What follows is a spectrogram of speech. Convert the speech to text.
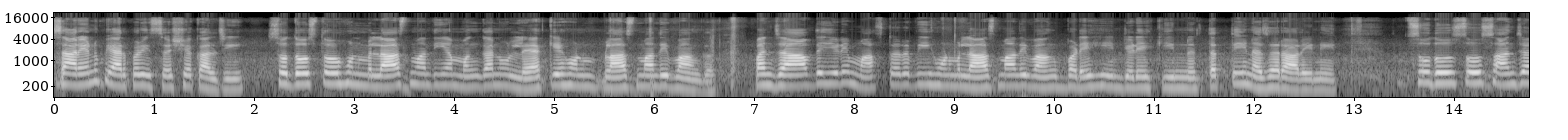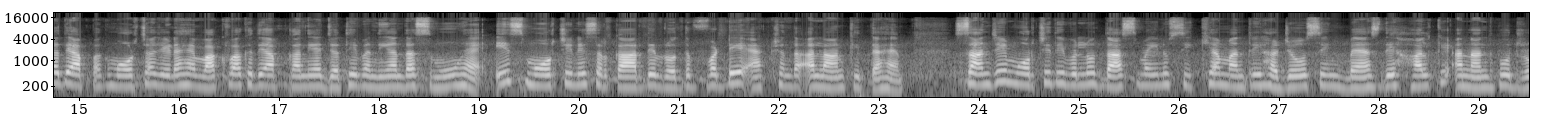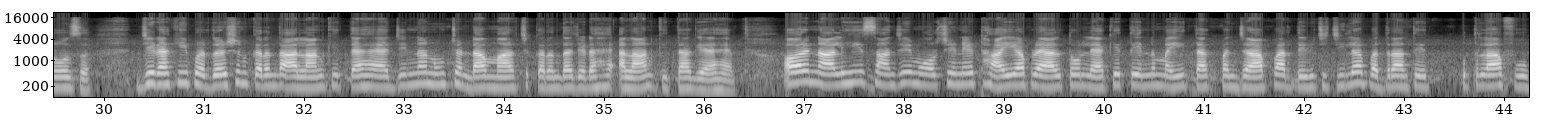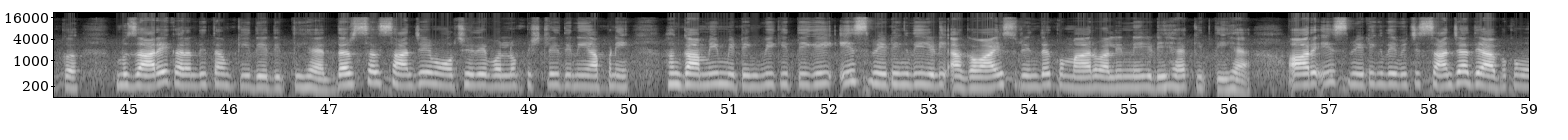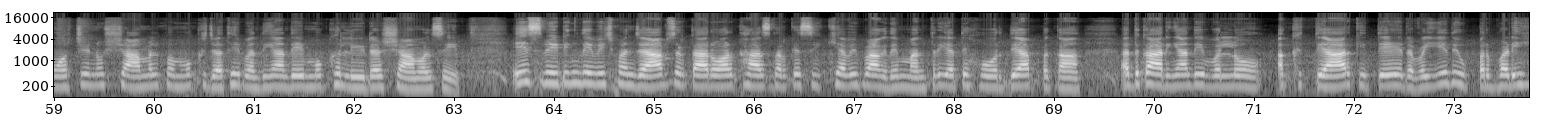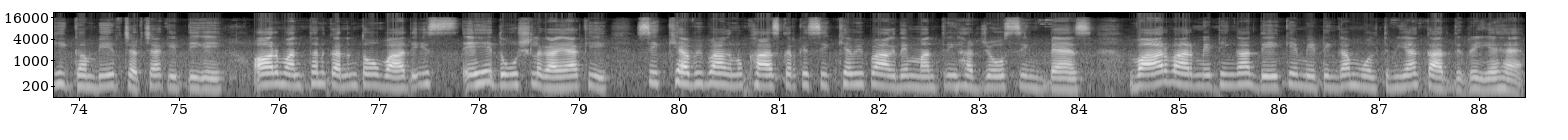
ਸਾਰਿਆਂ ਨੂੰ ਪਿਆਰ ਭਰੀ ਸਤਿ ਸ਼੍ਰੀ ਅਕਾਲ ਜੀ। ਸੋ ਦੋਸਤੋ, ਹੁਣ ਮੁਲਾਜ਼ਮਾਂ ਦੀਆਂ ਮੰਗਾਂ ਨੂੰ ਲੈ ਕੇ ਹੁਣ ਮੁਲਾਜ਼ਮਾਂ ਦੇ ਵਾਂਗ, ਪੰਜਾਬ ਦੇ ਜਿਹੜੇ ਮਾਸਟਰ ਵੀ ਹੁਣ ਮੁਲਾਜ਼ਮਾਂ ਦੇ ਵਾਂਗ ਬੜੇ ਹੀ ਜਿਹੜੇ ਕਿ ਤੱਤੇ ਨਜ਼ਰ ਆ ਰਹੇ ਨੇ। ਸੋ ਦੋਸਤੋ, ਸਾਂਝਾ ਅਧਿਆਪਕ ਮੋਰਚਾ ਜਿਹੜਾ ਹੈ, ਵੱਖ-ਵੱਖ ਅਧਿਆਪਕਾਂ ਦੀਆਂ ਜਥੇਬੰਦੀਆਂ ਦਾ ਸਮੂਹ ਹੈ। ਇਸ ਮੋਰਚੇ ਨੇ ਸਰਕਾਰ ਦੇ ਵਿਰੁੱਧ ਵੱਡੇ ਐਕਸ਼ਨ ਦਾ ਐਲਾਨ ਕੀਤਾ ਹੈ। ਸਾਂਝੇ ਮੋਰਚੇ ਦੇ ਵੱਲੋਂ 10 ਮਈ ਨੂੰ ਸਿੱਖਿਆ ਮੰਤਰੀ ਹਰਜੋਤ ਸਿੰਘ ਬੈਂਸ ਦੇ ਹਲਕੇ ਆਨੰਦਪੁਰ ਰੋਜ਼, ਜਿਹੜਾ ਕਿ ਪ੍ਰਦਰਸ਼ਨ ਕਰਨ ਦਾ ਐਲਾਨ ਕੀਤਾ ਹੈ, ਜਿਨ੍ਹਾਂ ਨੂੰ ਝੰਡਾ ਮਾਰਚ ਕਰਨ ਦਾ ਜਿਹੜਾ ਹੈ ਐਲਾਨ ਕੀਤਾ ਗਿਆ ਹੈ। ਔਰ ਨਾਲ ਹੀ ਸਾਂਝੇ ਮੋਰਚੇ ਨੇ 28 ਅਪ੍ਰੈਲ ਤੋਂ ਲੈ ਕੇ 3 ਮਈ ਤੱਕ ਪੰਜਾਬ ਭਰ ਦੇ ਵਿੱਚ ਜ਼ਿਲ੍ਹਾ ਪੱਧਰਾਂ ਤੇ ਪੁਤਲਾ ਫੂਕ ਮੁਜ਼ਾਹਰੇ ਕਰਨ ਦੀ ਧਮਕੀ ਦੇ ਦਿੱਤੀ ਹੈ। ਦਰਸਲ ਸਾਂਝੇ ਮੋਰਚੇ ਦੇ ਵੱਲੋਂ ਪਿਛਲੇ ਦਿਨੀ ਆਪਣੀ ਹੰਗਾਮੀ ਮੀਟਿੰਗ ਵੀ ਕੀਤੀ ਗਈ। ਇਸ ਮੀਟਿੰਗ ਦੀ ਜਿਹੜੀ ਅਗਵਾਈ ਸੁਰਿੰਦਰ ਕੁਮਾਰ ਵਾਲੇ ਨੇ ਜਿਹੜੀ ਹੈ, ਕੀਤੀ ਹੈ। ਔਰ ਇਸ ਮੀਟਿੰਗ ਦੇ ਵਿੱਚ ਸਾਂਝਾ ਅਧਿਆਪਕ ਮੋਰਚੇ ਨੂੰ ਸ਼ਾਮਲ ਪ੍ਰਮੁੱਖ ਜਥੇਬੰਦੀਆਂ ਦੇ ਮੁੱਖ ਲੀਡਰ ਸ਼ਾਮਲ ਸੀ। ਇਸ ਮੀਟਿੰਗ ਦੇ ਵਿੱਚ ਪੰਜਾਬ ਸਰਕਾਰ ਔਰ ਖਾਸ ਕਰਕੇ ਸਿੱਖਿਆ ਵਿਭਾਗ ਦੇ ਮੰਤਰੀ ਅਤੇ ਹੋਰ ਅਧਿਆਪਕਾਂ, ਅਧਿਕਾਰੀਆਂ ਦੇ ਵੱਲੋਂ ਅਖਤਿਆਰ ਕੀਤੇ ਰਵੱਈਏ ਦੇ ਉੱਪਰ ਬੜੀ ਹੀ ਗੰਭੀਰ ਚਰਚਾ ਕੀਤੀ ਗਈ। ਔਰ ਮੰਥਨ ਕਰਨ ਤੋਂ ਬਾਅਦ ਇਸ ਇਹ ਦੋਸ਼ ਲਗਾਇਆ ਕਿ ਸਿੱਖਿਆ ਵਿਭਾਗ ਨੂੰ ਖਾਸ ਕਰਕੇ ਸਿੱਖਿਆ ਵਿਭਾਗ ਦੇ ਮੰਤਰੀ ਹਰਜੋਤ ਸਿੰਘ ਬੈਂਸ ਵਾਰ-ਵਾਰ ਮੀਟਿੰਗਾਂ ਦੇ ਕੇ ਮੀਟਿੰਗਾਂ ਮੁਲਤਵੀਆਂ ਕਰ ਦ- ਰਹੀ ਹੈ।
